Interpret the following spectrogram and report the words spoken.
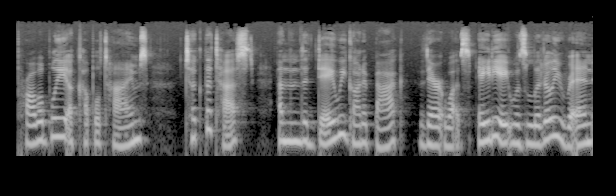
probably a couple times, took the test, and then the day we got it back, there it was. 88 was literally written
